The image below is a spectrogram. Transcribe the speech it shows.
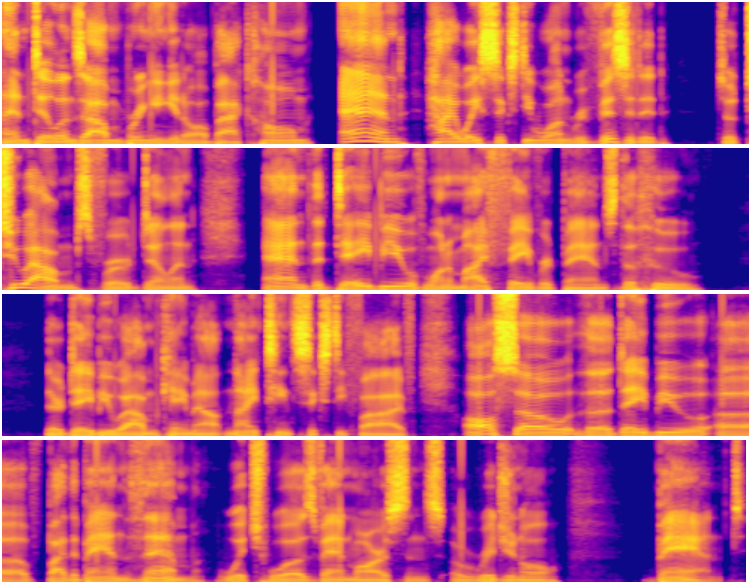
and Dylan's album Bringing It All Back Home and Highway 61 Revisited. So, two albums for Dylan and the debut of one of my favorite bands, The Who. Their debut album came out in 1965. Also, the debut of by the band Them, which was Van Morrison's original band.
